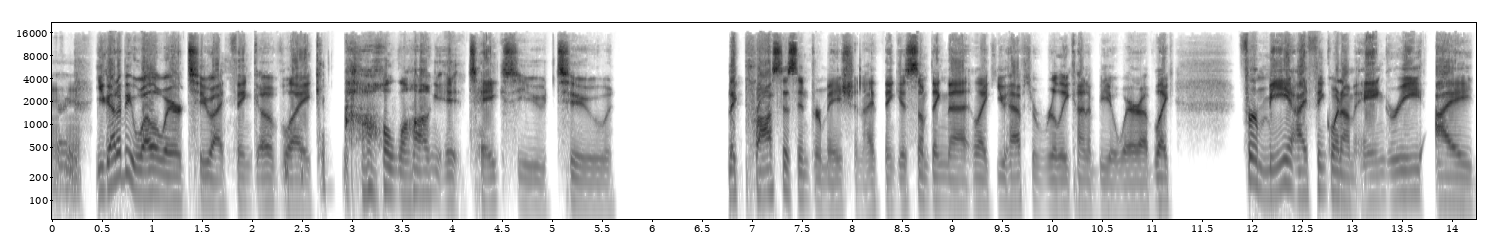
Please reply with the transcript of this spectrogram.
Mhm. You got to be well aware too. I think of like how long it takes you to like process information. I think is something that like you have to really kind of be aware of. Like for me, I think when I'm angry, I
